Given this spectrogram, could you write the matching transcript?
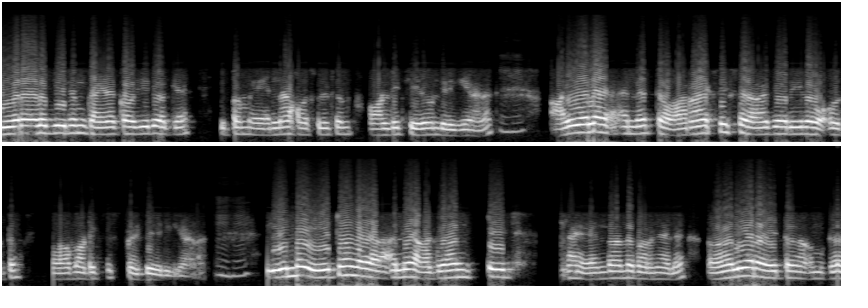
യൂറോളജിയിലും ഗൈനക്കോളജിയിലും ഒക്കെ ഇപ്പം എല്ലാ ഹോസ്പിറ്റൽസും ഓൾറെഡി ചെയ്തുകൊണ്ടിരിക്കുകയാണ് അതുപോലെ തന്നെ thoracic സർജറിയിലോട്ടും റോബോട്ടിക്സ് സ്പ്രെഡ് ചെയ്തിരിക്കുകയാണ്. ഇതിന്റെ ഏറ്റവും വലിയ അഡ്വാന്റേജ് എന്താന്ന് പറഞ്ഞാൽ ഏർലിയർ ആയിട്ട് നമുക്ക്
